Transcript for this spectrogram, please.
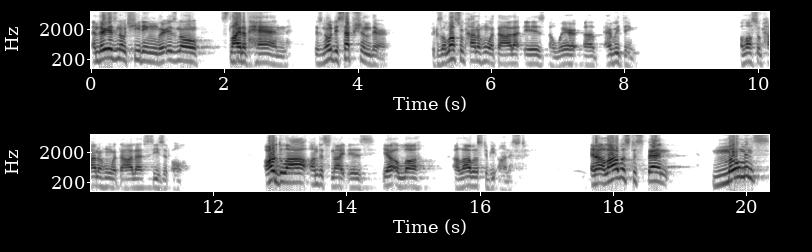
And there is no cheating, there is no sleight of hand, there's no deception there. Because Allah subhanahu wa ta'ala is aware of everything. Allah subhanahu wa ta'ala sees it all. Our dua on this night is, Ya Allah, allow us to be honest. And allow us to spend moments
